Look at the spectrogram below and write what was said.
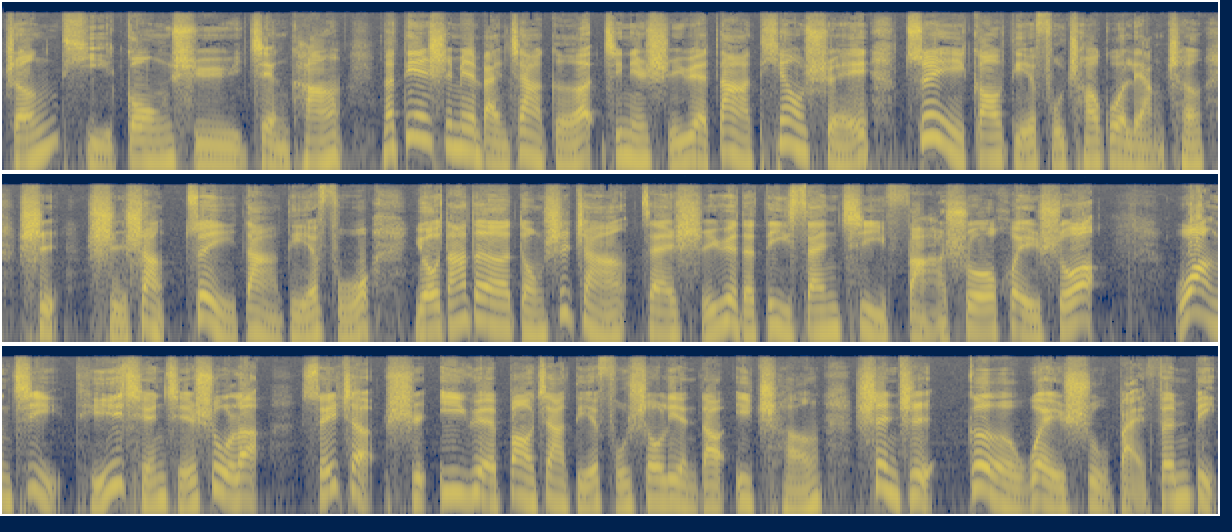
整体供需健康。那电视面板价格今年十月大跳水，最高跌幅超过两成，是史上最大跌幅。友达的董事长在十月的第三季法说会说。旺季提前结束了，随着十一月报价跌幅收敛到一成，甚至个位数百分比，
